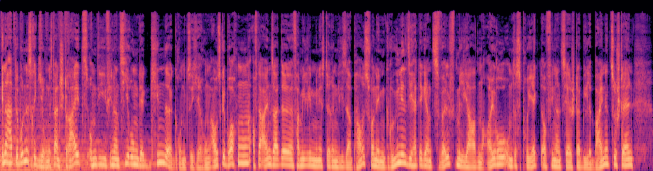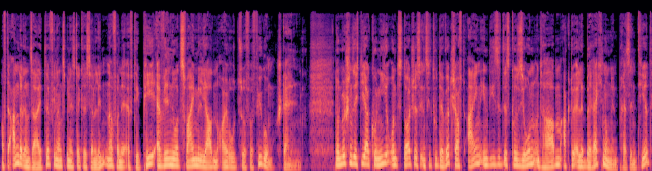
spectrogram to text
Innerhalb der Bundesregierung ist ein Streit um die Finanzierung der Kindergrundsicherung ausgebrochen. Auf der einen Seite Familienministerin Lisa Paus von den Grünen. Sie hätte gern 12 Milliarden Euro, um das Projekt auf finanziell stabile Beine zu stellen. Auf der anderen Seite Finanzminister Christian Lindner von der FDP. Er will nur 2 Milliarden Euro zur Verfügung stellen. Nun mischen sich Diakonie und Deutsches Institut der Wirtschaft ein in diese Diskussion und haben aktuelle Berechnungen präsentiert.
